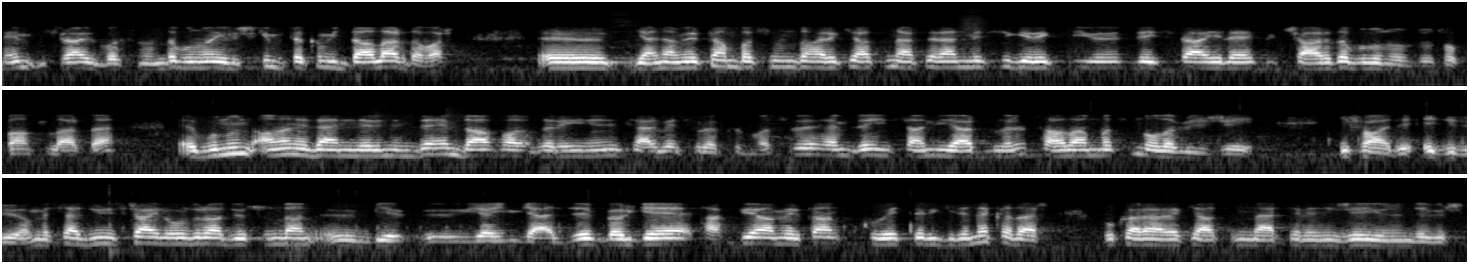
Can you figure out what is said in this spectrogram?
hem İsrail basınında buna ilişkin bir takım iddialar da var. Ee, yani Amerikan basınında harekatın ertelenmesi gerektiği yönünde İsrail'e bir çağrıda bulunuldu toplantılarda. Ee, bunun ana nedenlerinin de hem daha fazla rehinenin serbest bırakılması hem de insani yardımların sağlanmasının olabileceği ifade ediliyor. Mesela dün İsrail Ordu Radyosu'ndan e, bir e, yayın geldi. Bölgeye takviye Amerikan kuvvetleri gidene kadar bu karar harekatının erteleneceği yönünde bir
